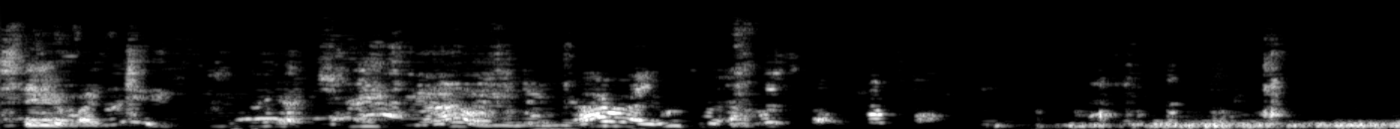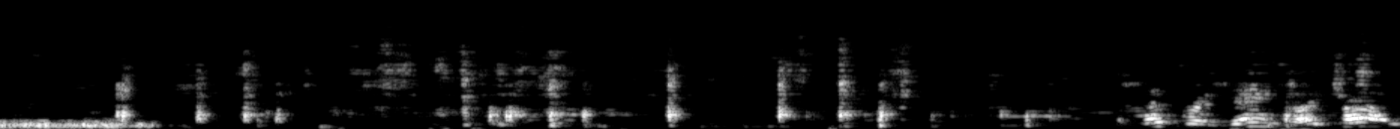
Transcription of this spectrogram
Stay there, Mike. All right, who's ready? Let's go. Football. That's great games. I tried.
